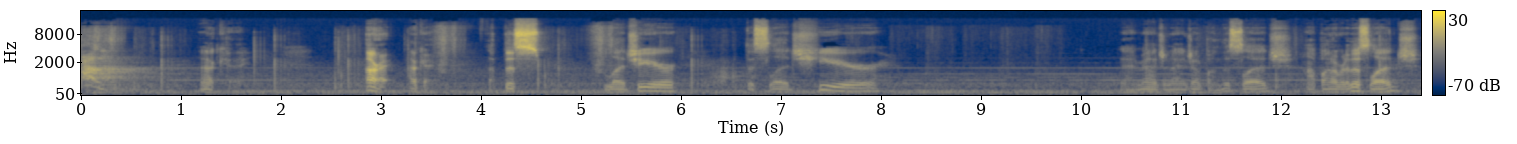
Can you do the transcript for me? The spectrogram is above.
I... Okay. Alright, okay. Up this ledge here, this ledge here. I imagine I jump on this ledge, hop on over to this ledge.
